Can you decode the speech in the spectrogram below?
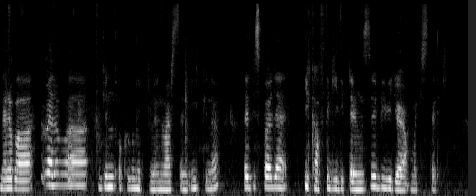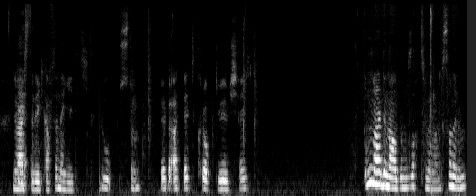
Merhaba. Merhaba. Bugün okulun ilk günü, üniversitenin ilk günü. Ve biz böyle ilk hafta giydiklerimizi bir video yapmak istedik. Üniversitede ilk hafta ne giydik? Bu üstüm böyle bir atlet crop gibi bir şey. Bunu nereden aldığımızı hatırlamıyorum. Sanırım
